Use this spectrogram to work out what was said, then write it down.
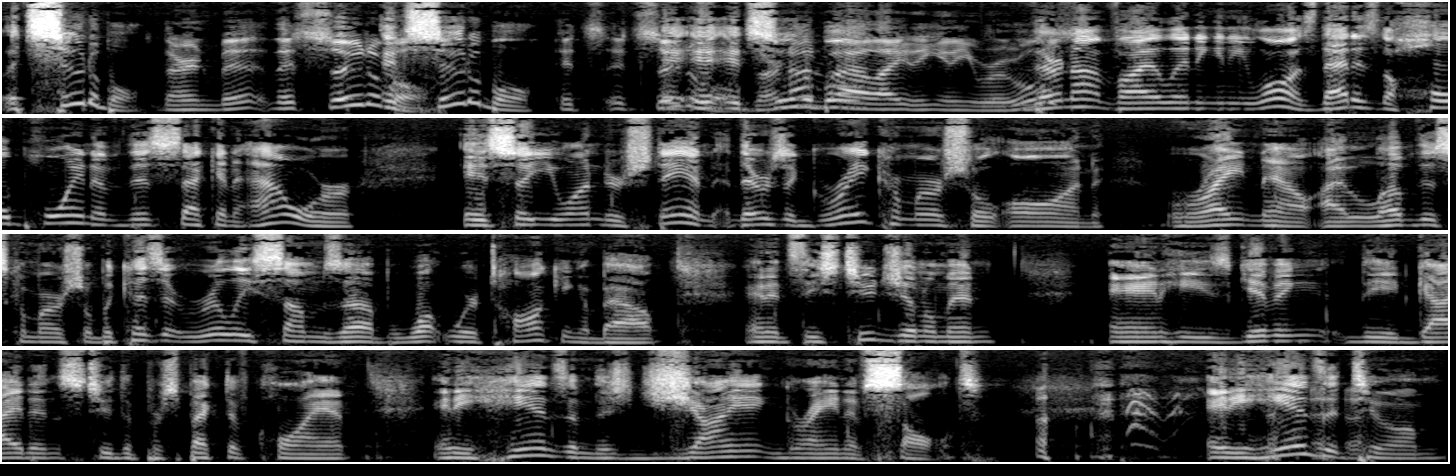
It's suitable. They're in, it's suitable. It's suitable. It's it's suitable. It, it's They're suitable. not violating any rules. They're not violating any laws. That is the whole point of this second hour, is so you understand. There's a great commercial on right now. I love this commercial because it really sums up what we're talking about, and it's these two gentlemen. And he's giving the guidance to the prospective client, and he hands him this giant grain of salt. and he hands it to him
